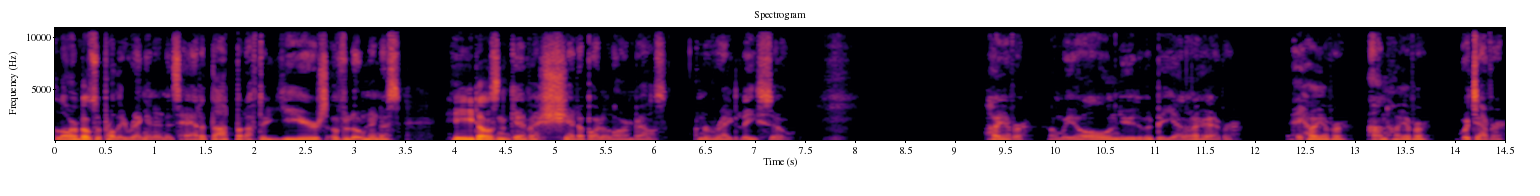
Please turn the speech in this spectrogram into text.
Alarm bells are probably ringing in his head at that, but after years of loneliness, he doesn't give a shit about alarm bells, and rightly so. However, and we all knew there would be an however, a however, and however, whichever,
